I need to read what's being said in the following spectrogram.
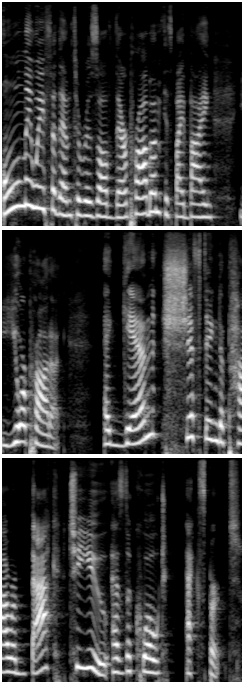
only way for them to resolve their problem is by buying your product. Again, shifting the power back to you as the quote expert.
